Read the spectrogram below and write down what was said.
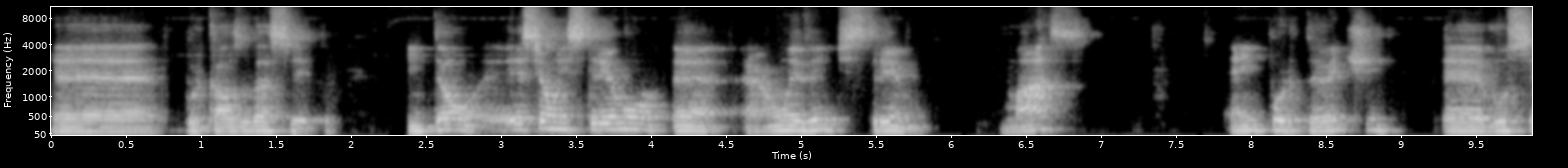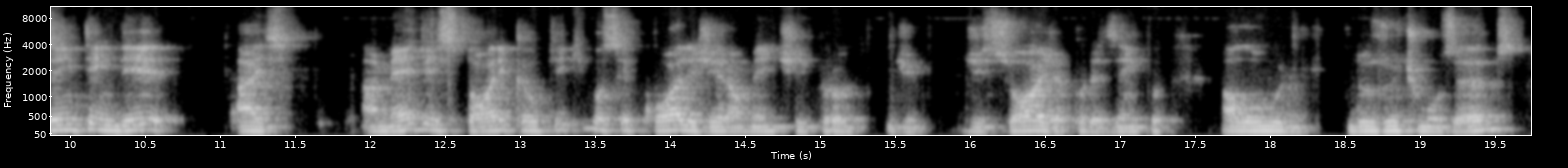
é, por causa da seca. Então, esse é um extremo, é, é um evento extremo, mas é importante é, você entender as, a média histórica, o que, que você colhe geralmente de, de soja, por exemplo, ao longo dos últimos anos,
